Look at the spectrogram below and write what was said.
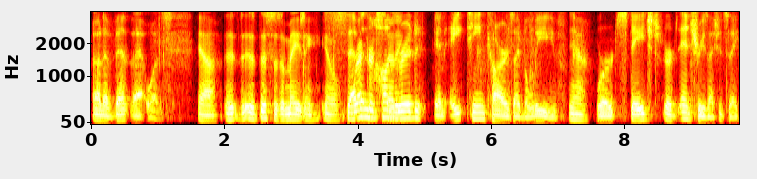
an event that was. Yeah. This is amazing. You know, record setting. 718 cars, I believe, Yeah. were staged, or entries, I should say,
